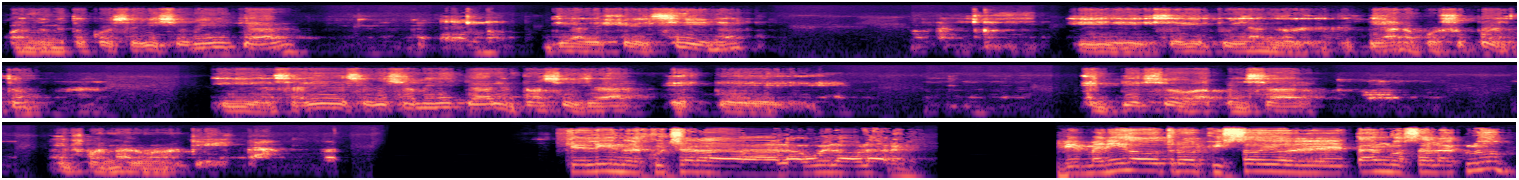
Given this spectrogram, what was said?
cuando me tocó el servicio militar, ya dejé el cine y seguí estudiando el piano, por supuesto. Y al salir del servicio militar, entonces ya este, empiezo a pensar en formar una orquesta. Qué lindo escuchar al abuelo hablar. Bienvenido a otro episodio de Tango Sala Club.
